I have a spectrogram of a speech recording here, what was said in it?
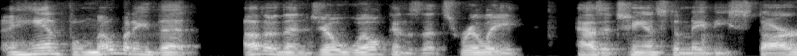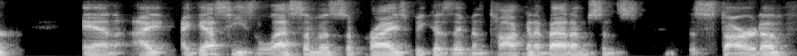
a handful, nobody that other than Joe Wilkins that's really has a chance to maybe start. And I, I guess he's less of a surprise because they've been talking about him since the start of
